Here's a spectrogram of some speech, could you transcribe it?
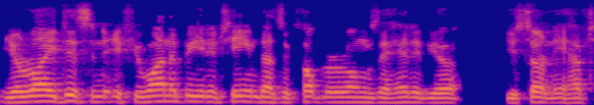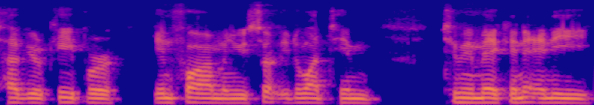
you're right, listen, if you want to beat a team that's a couple of rungs ahead of you, you certainly have to have your keeper in form, and you certainly don't want him to be making any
